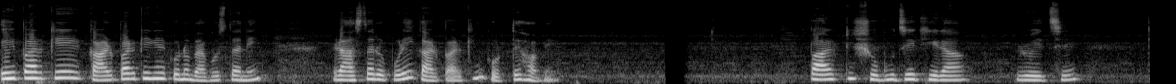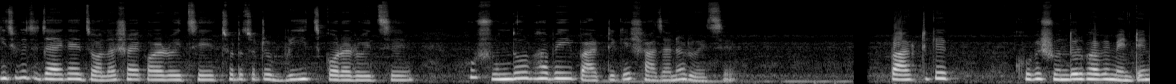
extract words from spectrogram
এই পার্কে কার পার্কিংয়ের কোনো ব্যবস্থা নেই, রাস্তার উপরেই কার পার্কিং করতে হবে। পার্কটি সবুজে ঘেরা রয়েছে কিছু কিছু জায়গায় জলাশয় করা রয়েছে, ছোট ছোট ব্রিজ করা রয়েছে। খুব সুন্দরভাবেই পার্কটিকে সাজানো রয়েছে। পার্কটিকে খুবই সুন্দরভাবে মেনটেন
